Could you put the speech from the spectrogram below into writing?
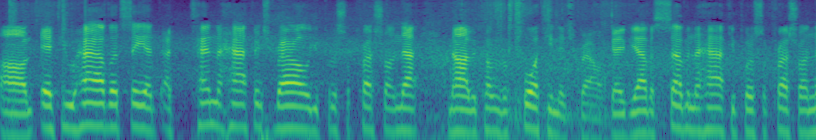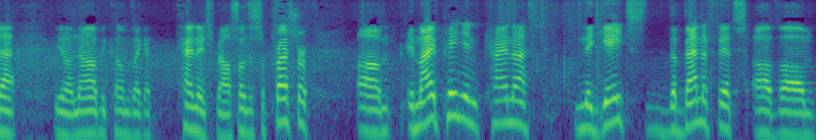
Um, if you have, let's say, a, a 10 and a half inch barrel, you put a suppressor on that, now it becomes a 14 inch barrel. Okay, if you have a seven and a half, you put a suppressor on that, you know, now it becomes like a 10 inch barrel. So the suppressor, um, in my opinion, kind of negates the benefits of um,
